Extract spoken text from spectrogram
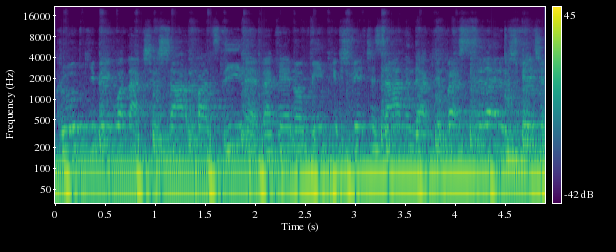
krótki bieg tak się szarpać z linem. Jakie nowinki w świecie zanen, jakie bestsellery w świecie.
